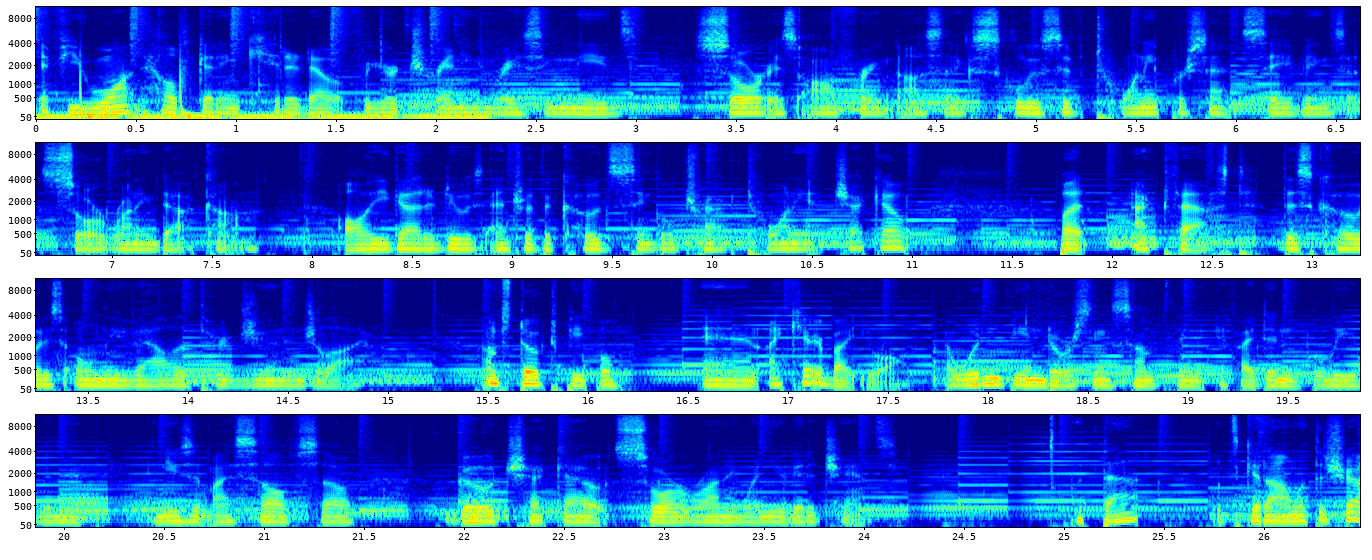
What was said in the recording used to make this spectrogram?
If you want help getting kitted out for your training and racing needs, Soar is offering us an exclusive 20% savings at soarrunning.com. All you got to do is enter the code SingleTrack20 at checkout, but act fast. This code is only valid through June and July. I'm stoked, people, and I care about you all. I wouldn't be endorsing something if I didn't believe in it and use it myself, so go check out Soar Running when you get a chance. With that, let's get on with the show.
